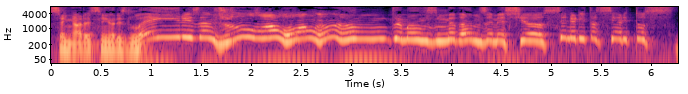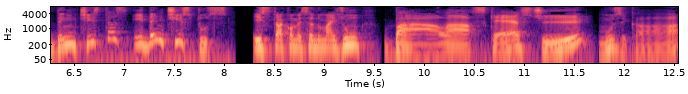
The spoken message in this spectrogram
Senhoras e senhores, ladies and gentlemen, mesdames et messieurs, senhoritas e senhoritos, dentistas e dentistos. Está começando mais um Balascast Música.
